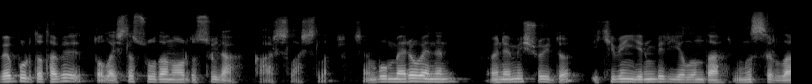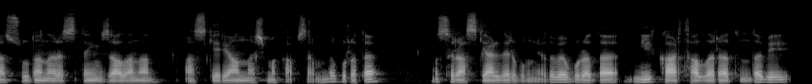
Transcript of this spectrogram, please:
Ve burada tabi dolayısıyla Sudan ordusuyla karşılaştılar. Şimdi bu Merove'nin önemi şuydu. 2021 yılında Mısır'la Sudan arasında imzalanan askeri anlaşma kapsamında burada Mısır askerleri bulunuyordu ve burada Nil Kartalları adında bir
